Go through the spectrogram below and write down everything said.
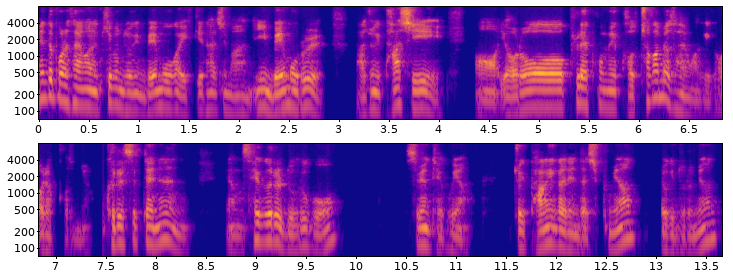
핸드폰에 사용하는 기본적인 메모가 있긴 하지만 이 메모를 나중에 다시 어 여러 플랫폼에 거쳐가면서 사용하기가 어렵거든요. 글을 쓸 때는 그냥 새 글을 누르고 쓰면 되고요. 저기 방해가 된다 싶으면 여기 누르면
